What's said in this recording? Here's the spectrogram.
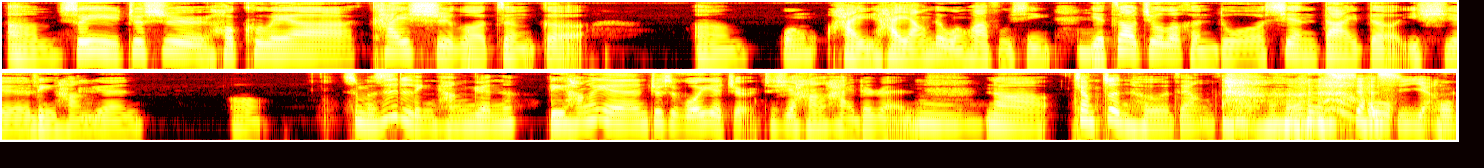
嗯，所以就是 Hokulea 开始了整个嗯文海海洋的文化复兴，嗯，也造就了很多现代的一些领航员。嗯。什么是领航员呢？领航员就是 Voyager 这些航海的人。嗯，那像郑和这样子 下西洋，我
